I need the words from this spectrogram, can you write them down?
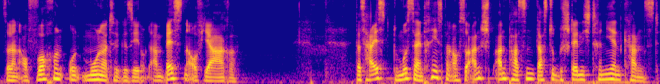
sondern auf Wochen und Monate gesehen und am besten auf Jahre. Das heißt, du musst deinen Trainingsplan auch so anpassen, dass du beständig trainieren kannst.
